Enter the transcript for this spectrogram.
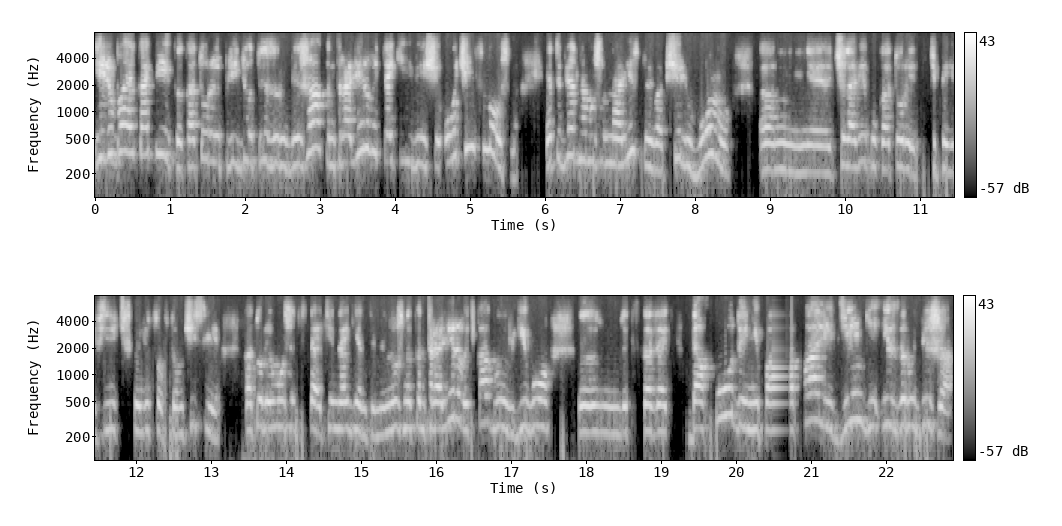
И любая копейка, которая придет из-за рубежа, контролировать такие вещи очень сложно. Это бедному журналисту и вообще любому эм, человеку, который теперь физическое лицо в том числе, который может стать инагентами, нужно контролировать, как бы в его, э, так сказать, доходы не попали деньги из-за рубежа.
